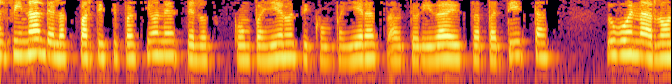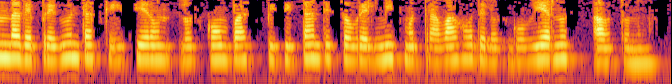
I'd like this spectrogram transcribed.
Al final de las participaciones de los compañeros y compañeras autoridades zapatistas, hubo una ronda de preguntas que hicieron los compas visitantes sobre el mismo trabajo de los gobiernos autónomos.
